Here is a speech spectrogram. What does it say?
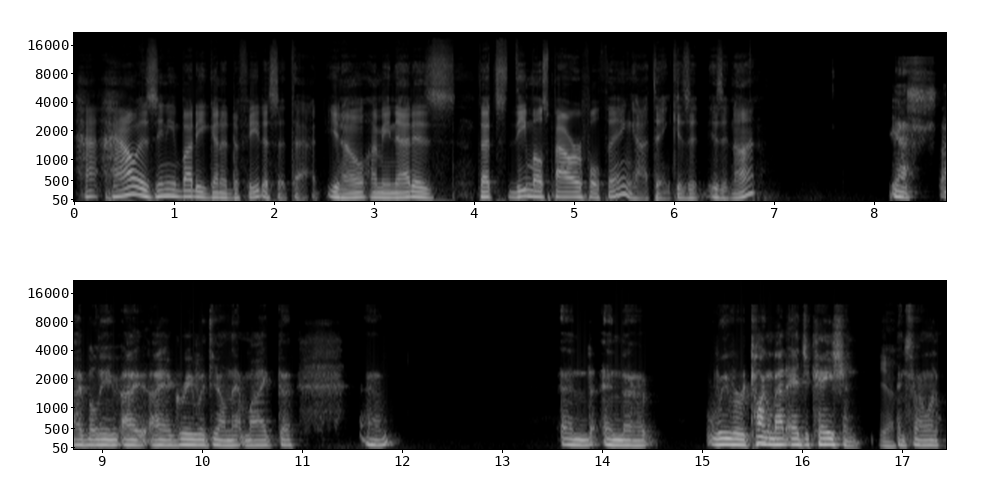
how, how is anybody going to defeat us at that? You know, I mean, that is that's the most powerful thing. I think is it is it not? Yes, I believe I, I agree with you on that, Mike. The um, and and the we were talking about education, Yeah. and so I want to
